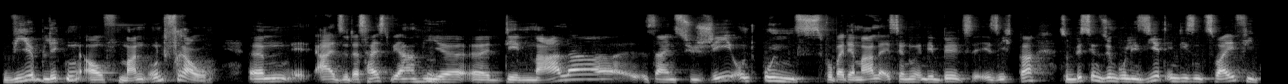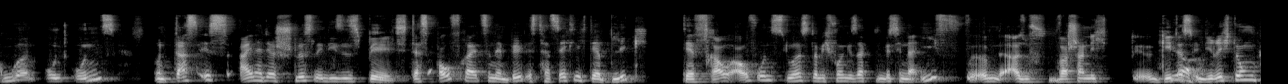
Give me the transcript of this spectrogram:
wir blicken auf Mann und Frau. Ähm, also, das heißt, wir haben hier äh, den Maler, sein Sujet und uns, wobei der Maler ist ja nur in dem Bild sichtbar, so ein bisschen symbolisiert in diesen zwei Figuren und uns. Und das ist einer der Schlüssel in dieses Bild. Das Aufreizende im Bild ist tatsächlich der Blick der Frau auf uns. Du hast, glaube ich, vorhin gesagt, ein bisschen naiv. Ähm, also wahrscheinlich geht ja. das in die Richtung.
